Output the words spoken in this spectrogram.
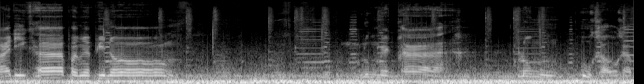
บายดีครับพ่อแม่พี่น้อง ลุงแม็กผ้าลงภูเขาครับ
